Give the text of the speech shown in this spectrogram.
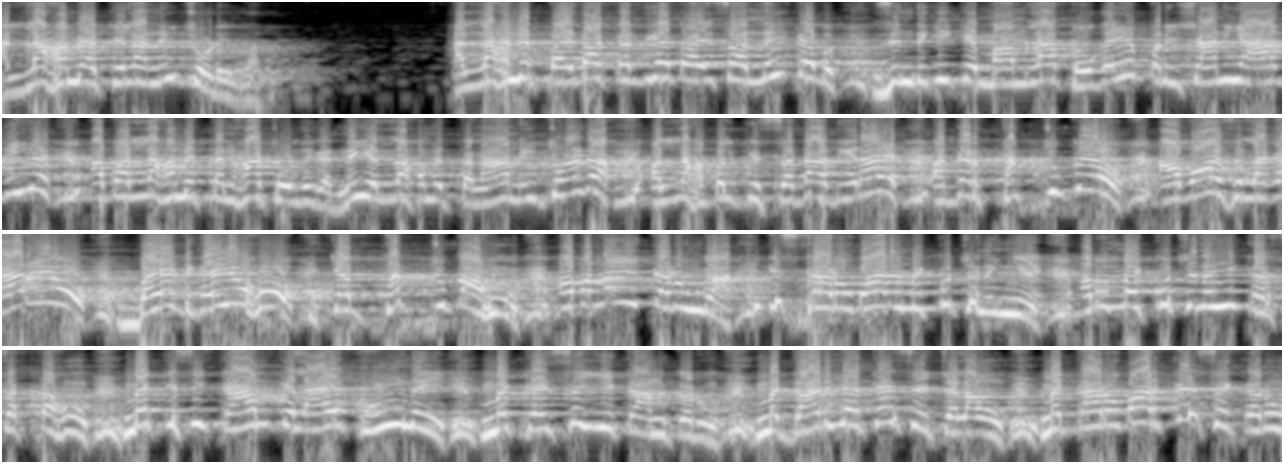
अल्लाह हमें अकेला नहीं छोड़ेगा। अल्लाह ने पैदा कर दिया तो ऐसा नहीं कब ज़िंदगी के मामला हो गए परेशानियाँ आ गई है। अब अल्लाह हमें तनहा छोड़ देगा। नहीं, अल्लाह हमें तनहा नहीं छोड़ेगा। अल्लाह बल्कि सदा दे रहा है। अगर थक चुके हो, आवाज़ लगा रहे हो, बैठ गए हो कि अब थक चुका हूँ, अब नहीं करूँगा। इस कारोबार में कुछ नहीं है। अब मैं कुछ नहीं कर सकता हूँ। मैं किसी काम के लायक हूँ ही नहीं। मैं कैसे ये काम करूँ? मैं गाड़ियाँ कैसे चलाऊं? मैं कारोबार कैसे करूँ?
